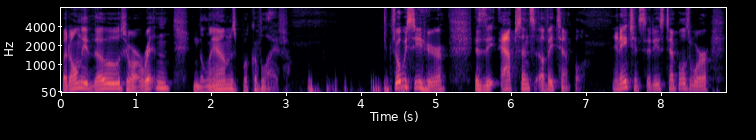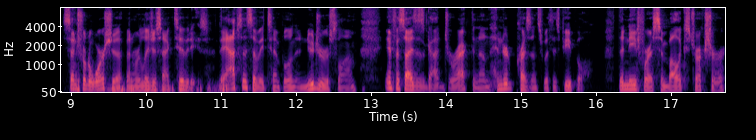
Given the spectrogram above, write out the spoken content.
but only those who are written in the Lamb's book of life. So, what we see here is the absence of a temple. In ancient cities, temples were central to worship and religious activities. The absence of a temple in the New Jerusalem emphasizes God's direct and unhindered presence with his people. The need for a symbolic structure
